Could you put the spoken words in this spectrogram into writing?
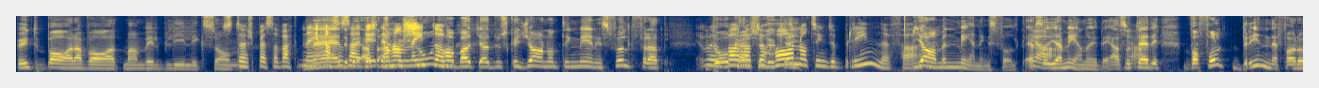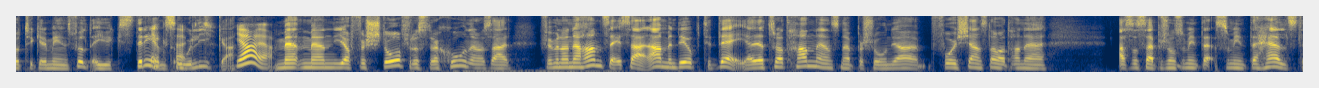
behöver inte bara vara att man vill bli liksom Störst bästa vakt. Nej, alltså, så här, det, alltså det handlar ambition inte har om... bara att ja, du ska göra någonting meningsfullt för att Men då bara att du, du har kan- någonting du brinner för. Ja men meningsfullt, alltså Ja. jag menar ju det. Alltså Ja. det, vad folk brinner för och tycker är meningsfullt är ju extremt Exakt. olika. Ja, ja. Men, men jag förstår frustrationen och så här. för jag menar när han säger så här, ah, men det är upp till dig, jag, jag tror att han är en sån här person, jag får ju känslan av att han är Alltså så här person som inte, som inte helst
